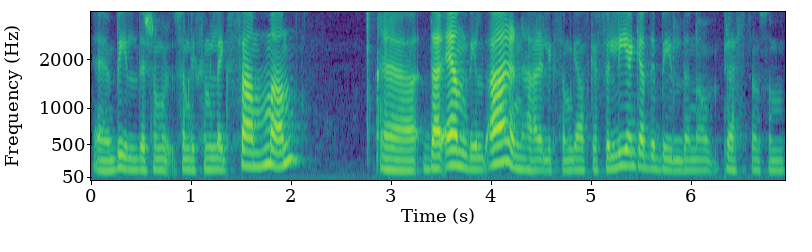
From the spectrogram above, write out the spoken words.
eh, bilder som, som liksom läggs samman. Eh, där en bild är den här liksom ganska förlegade bilden av prästen som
